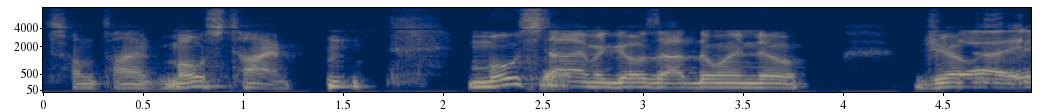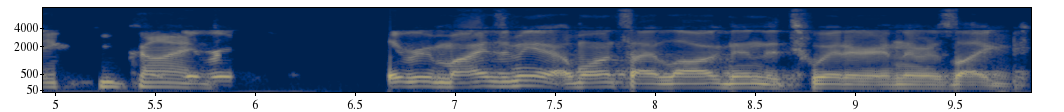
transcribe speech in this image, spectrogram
sometimes, most time, most yeah. time it goes out the window. Joe yeah, being it, too kind. It, it reminds me once I logged into Twitter and there was like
